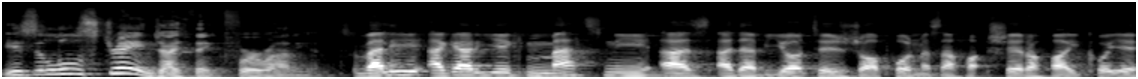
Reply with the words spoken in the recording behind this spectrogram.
is a little strange, I think, for Iranians. ولی اگر یک متنی از ادبیات ژاپن مثلا ها- شعر هایکوی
